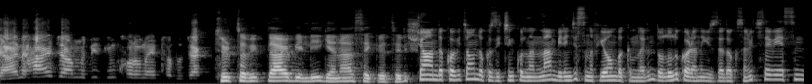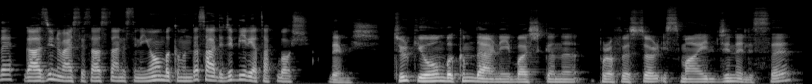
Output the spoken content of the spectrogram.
Yani her canlı bir gün koronayı tadacak. Türk Tabipler Birliği Genel Sekreteri Şu anda COVID-19 için kullanılan birinci sınıf yoğun bakımların doluluk oranı %93 seviyesinde. Gazi Üniversitesi Hastanesi'nin yoğun bakımında sadece bir yatak boş. demiş. Türk Yoğun Bakım Derneği Başkanı Profesör İsmail Cinel ise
